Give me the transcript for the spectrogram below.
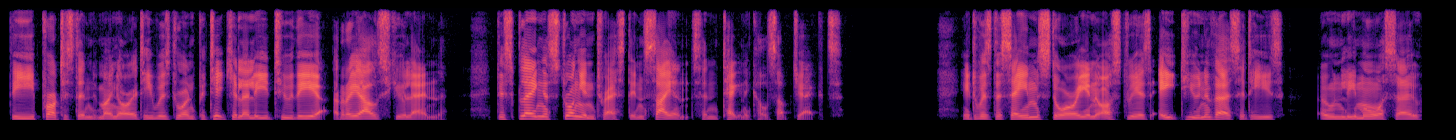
The Protestant minority was drawn particularly to the Realschulen, displaying a strong interest in science and technical subjects. It was the same story in Austria's eight universities, only more so.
